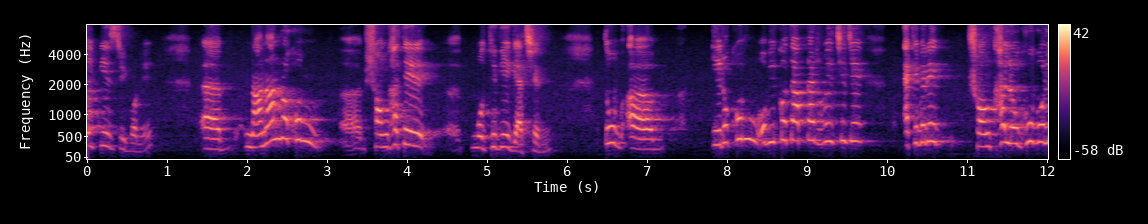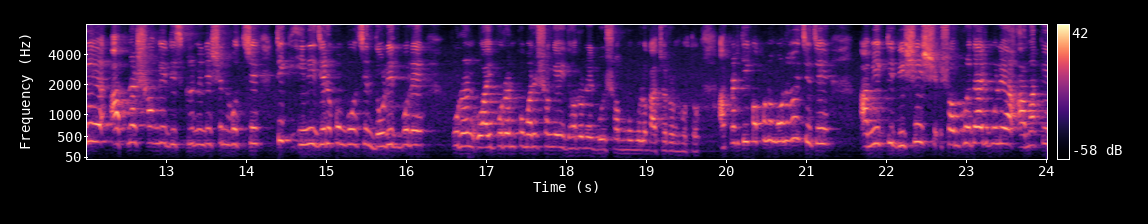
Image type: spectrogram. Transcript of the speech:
আইপিএস জীবনে নানান রকম সংঘাতের মধ্যে দিয়ে গেছেন। তো এরকম অভিজ্ঞতা আপনার হয়েছে যে একেবারে সংখ্যালঘু বলে আপনার সঙ্গে ডিসক্রিমিনেশন হচ্ছে? ঠিক ইনি যেরকম বলছেন দলিত বলে পুরাণ ওয়াই পুরাণ কুমারের সঙ্গে এই ধরনের বৈষম্যমূলক আচরণ হতো। আপনার কি কখনো মনে হয়েছে যে আমি একটি বিশেষ সম্প্রদায়ের বলে আমাকে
